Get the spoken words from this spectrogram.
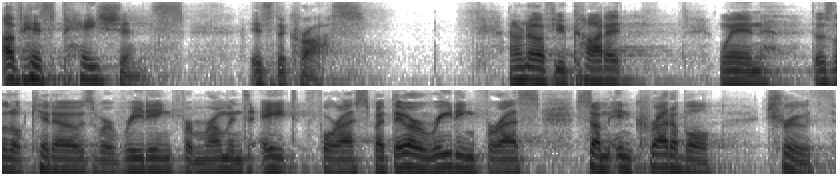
of his patience is the cross. I don't know if you caught it when those little kiddos were reading from Romans 8 for us, but they were reading for us some incredible truth.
